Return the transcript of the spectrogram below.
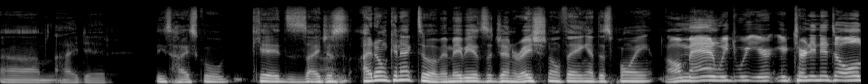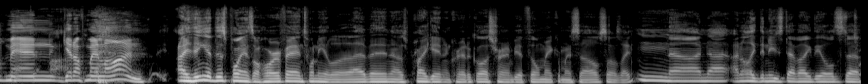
Um, I did. These high school kids, I just I don't connect to them, and maybe it's a generational thing at this point. Oh man, we, we you're you're turning into old man. Get off my lawn. I think at this point, as a horror fan, 2011, I was probably getting critical. I was trying to be a filmmaker myself, so I was like, mm, no, I'm not. I don't like the new stuff. I like the old stuff.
